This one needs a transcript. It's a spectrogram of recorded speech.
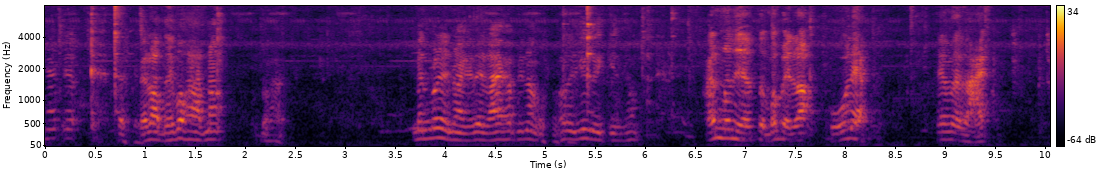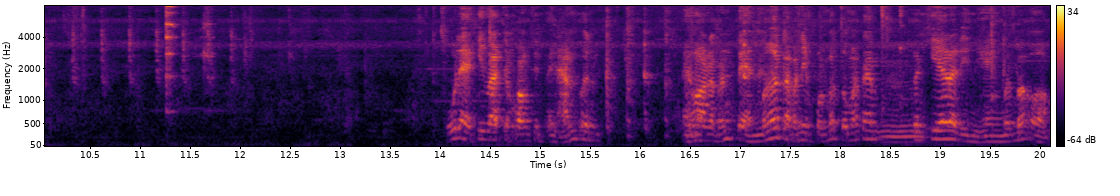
เฮ็ดเยอะไปรอบไหนบ่ผ่านเนาะมันไม่ได้หน่อยก็ได้หลายครับพี่น้องเขาเลยยืดเลยกินครับอันมันเนี่ยสมมติเป็นละโอ้แหลกแค่หลายโอ้แหลกคิดว่าเจะคลองสิบไปหันเพิ่นไอ้ฮอดแล้วมันแปลนเมื่อแต่มันนี่ฝนมาตกมาแต่อืม เพิ่นเคลียร์แล้วดินแห้งมันบ่ออก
